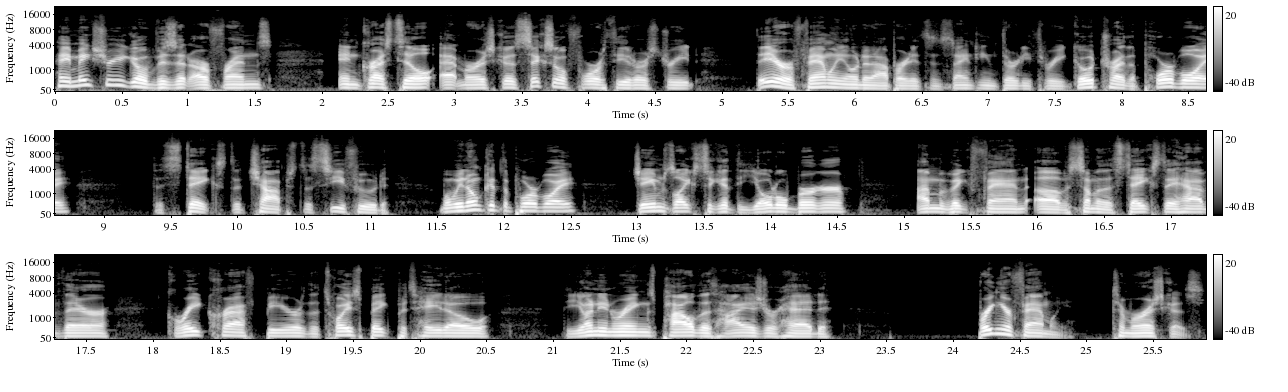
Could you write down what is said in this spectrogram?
Hey, make sure you go visit our friends in Crest Hill at Merichka, 604 Theodore Street. They are family owned and operated since 1933. Go try the poor boy, the steaks, the chops, the seafood. When we don't get the poor boy, James likes to get the Yodel burger. I'm a big fan of some of the steaks they have there. Great craft beer, the twice baked potato, the onion rings piled as high as your head. Bring your family to Merichka's.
